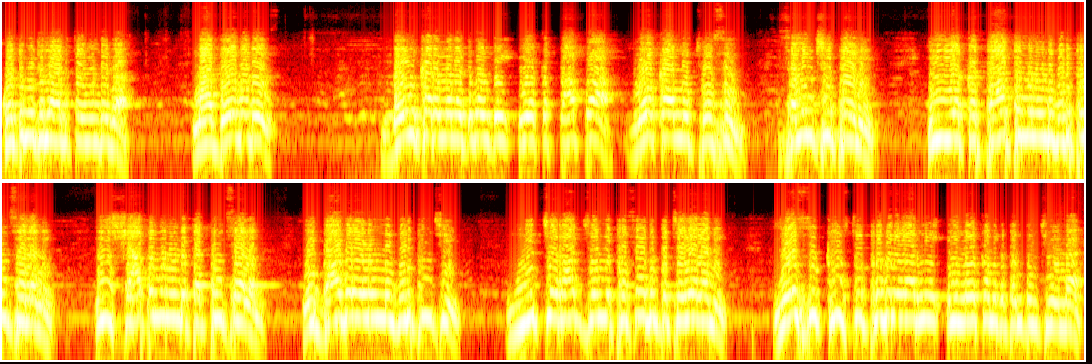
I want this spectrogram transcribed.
కొట్టుమిటలాడుతూ ఉండగా నా దేవుడు భయంకరమైనటువంటి ఈ యొక్క పాప లోకాన్ని చూసి సలించిపోయి ఈ యొక్క పాపము నుండి విడిపించాలని ఈ శాపము నుండి తప్పించాలని ఈ బాధల నుండి విడిపించి నిత్య రాజ్యాన్ని ప్రసాదింప చేయాలని యేసు క్రీస్తు ప్రభుల వారిని ఈ లోకానికి పంపించి ఉన్నారు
